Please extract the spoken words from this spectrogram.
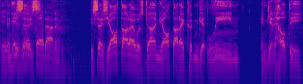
And, And he says- no fat on him. He says, Y'all thought I was done. Y'all thought I couldn't get lean and get healthy.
